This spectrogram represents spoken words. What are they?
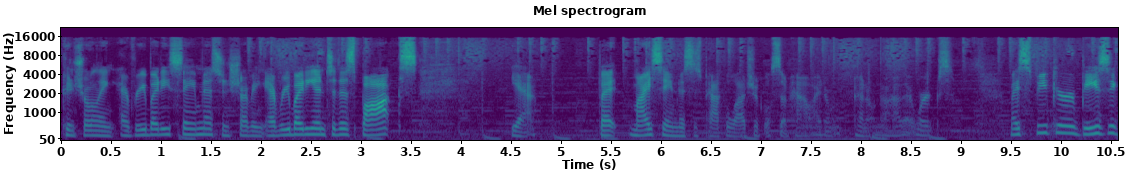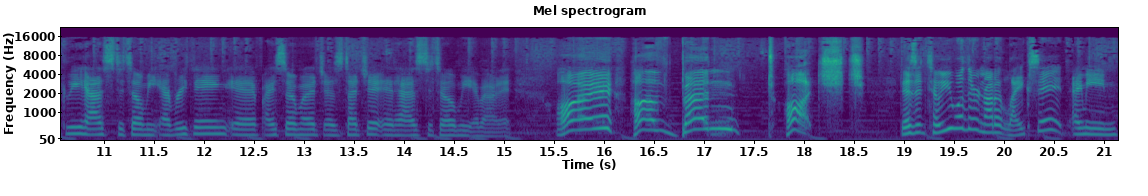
controlling everybody's sameness and shoving everybody into this box. Yeah. But my sameness is pathological somehow. I don't I don't know how that works. My speaker basically has to tell me everything. If I so much as touch it, it has to tell me about it. I have been touched. Does it tell you whether or not it likes it? I mean,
